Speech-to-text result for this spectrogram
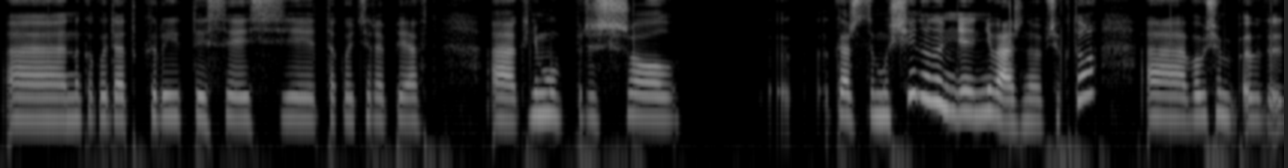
э, на какой-то открытой сессии такой терапевт, э, к нему пришел кажется, мужчина, ну, неважно не вообще кто, а, в общем, э,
